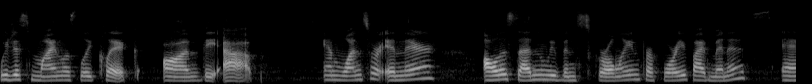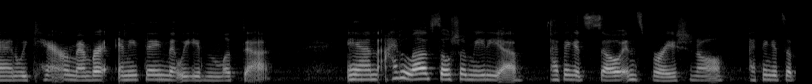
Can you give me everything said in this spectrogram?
we just mindlessly click on the app. And once we're in there, all of a sudden we've been scrolling for 45 minutes and we can't remember anything that we even looked at. And I love social media. I think it's so inspirational. I think it's a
